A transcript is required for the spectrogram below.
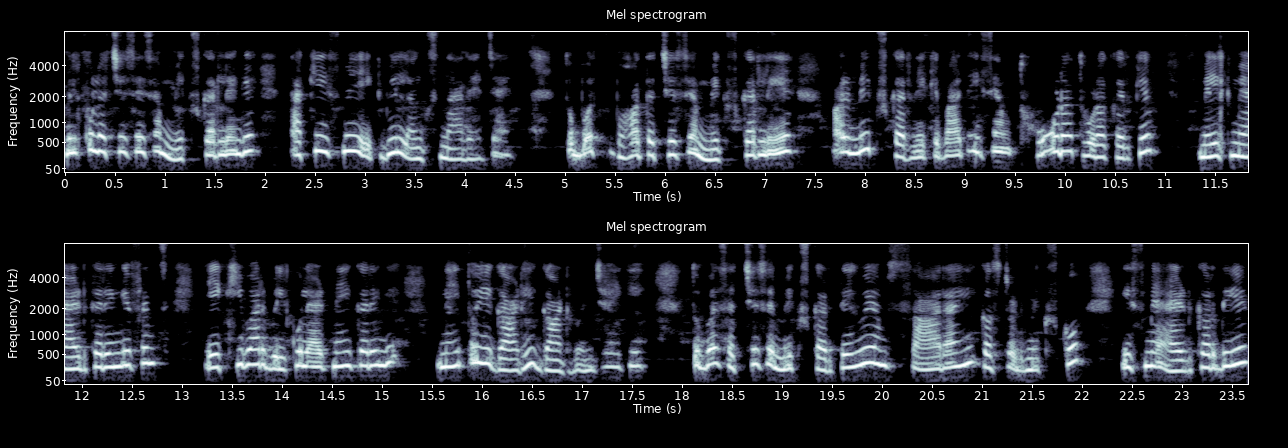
बिल्कुल अच्छे से इसे मिक्स कर लेंगे, ताकि इसमें एक भी लंग्स ना रह जाए। तो बस बहुत अच्छे से मिक्स कर लिए। और मिक्स करने के बाद इसे हम थोड़ा थोड़ा करके मिल्क में ऐड करेंगे फ्रेंड्स एक ही बार बिल्कुल ऐड नहीं करेंगे। नहीं तो ये गाढ़ी गांठ बन जाएगी। तो बस अच्छे से मिक्स करते हुए हम सारा ही कस्टर्ड मिक्स को इसमें ऐड कर दिए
